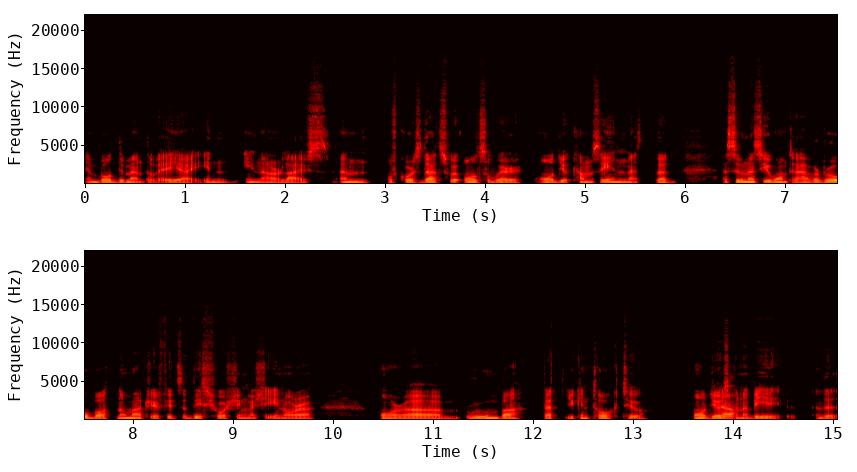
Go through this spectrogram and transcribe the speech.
embodiment of AI in in our lives, and of course that's where also where audio comes in. As, that as soon as you want to have a robot, no matter if it's a dishwashing machine or a or a Roomba that you can talk to, audio is going to be the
